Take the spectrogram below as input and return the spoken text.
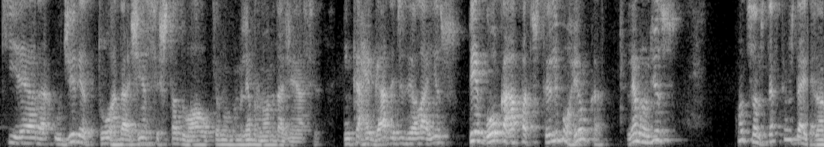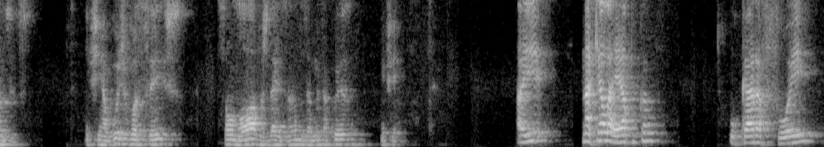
que era o diretor da agência estadual, que eu não me lembro o nome da agência, encarregada de zelar isso, pegou o carrapato estrela e morreu, cara. Lembram disso? Quantos anos? Deve ter uns 10 anos isso. Enfim, alguns de vocês são novos, 10 anos é muita coisa. Enfim. Aí, naquela época, o cara foi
